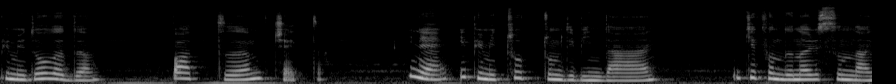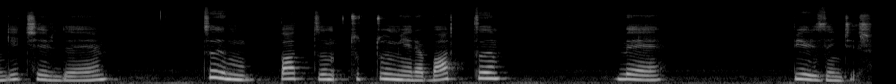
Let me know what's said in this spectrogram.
İpimi doladım, battım, çektim. Yine ipimi tuttum dibinden. iki fındığın arasından geçirdim. Tığım battım, tuttuğum yere battım ve bir zincir.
